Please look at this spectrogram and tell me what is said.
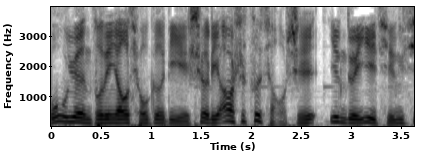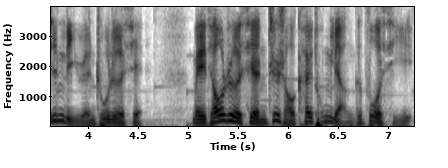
国务院昨天要求各地设立二十四小时应对疫情心理援助热线，每条热线至少开通两个坐席，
